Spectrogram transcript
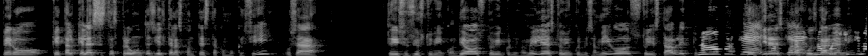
pero, ¿qué tal que le haces estas preguntas y él te las contesta como que sí? O sea, te dices, yo estoy bien con Dios, estoy bien con mi familia, estoy bien con mis amigos, estoy estable. ¿Tú, no, porque... ¿tú quién eres para juzgarme a mí? Es que, no,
